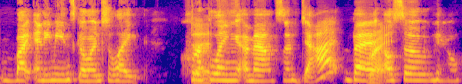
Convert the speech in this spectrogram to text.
by any means go into like crippling amounts of debt but right. also you know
